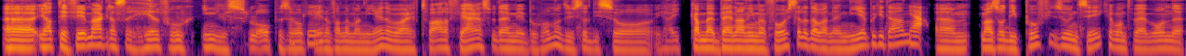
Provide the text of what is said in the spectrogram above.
Eh, ja, tv maken, dat is er heel vroeg ingeslopen, zo op een of andere manier. Dat we waren twaalf jaar als we daarmee begonnen. Dus dat is zo... Ja, ik kan mij bijna niet meer voorstellen dat we dat niet hebben gedaan. Ja. Ehm, maar zo die proefjes doen zeker, want wij woonden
